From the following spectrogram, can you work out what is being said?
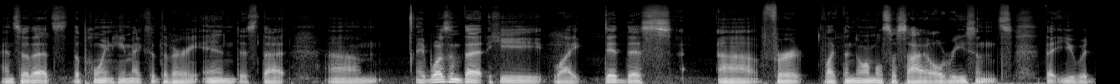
and so that's the point he makes at the very end is that um, it wasn't that he like did this uh, for like the normal societal reasons that you would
